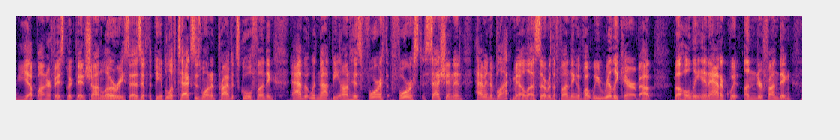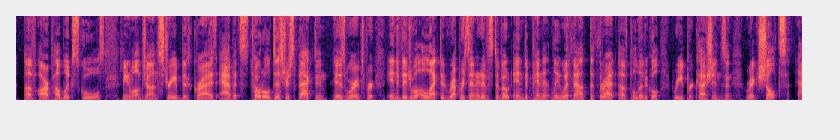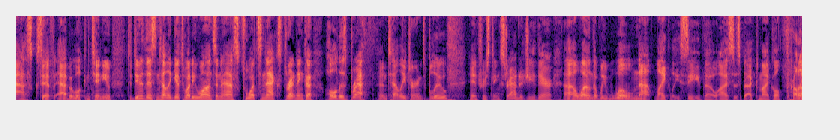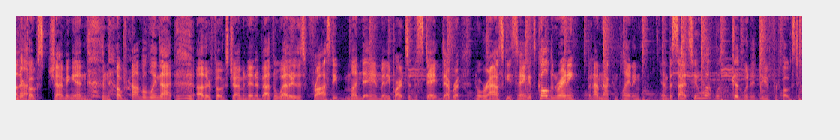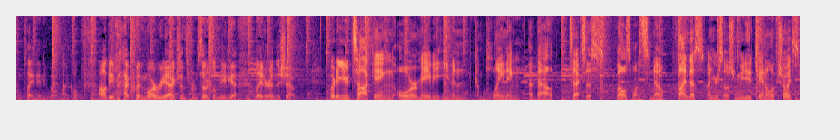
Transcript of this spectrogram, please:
Yep, on our Facebook page, Sean Lowry says if the people of Texas wanted private school funding, Abbott would not be on his fourth forced session and having to blackmail us over the funding of what we really care about the wholly inadequate underfunding of our public schools. Meanwhile, John Strebe decries Abbott's total disrespect, in his words, for individual elected representatives to vote independently without the threat of political repercussions. And Rick Schultz asks if Abbott will continue to do this until he gets what he wants and asks what's next, threatening to hold his breath until he turns blue. Interesting strategy there. Uh, one that we will not likely see, though, I suspect, Michael. Probably Other not. folks chiming in no, probably not. Other folks chiming in about the weather this frosty Monday in many parts of the state. Deborah Norowski saying it's cold and rainy, but I'm not complaining. And besides, who, what, what good would it do for folks to complain anyway, Michael? I'll be back with more reactions from social media later in the show. What are you talking or maybe even complaining about, Texas? Wells wants to know. Find us on your social media channel of choice.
